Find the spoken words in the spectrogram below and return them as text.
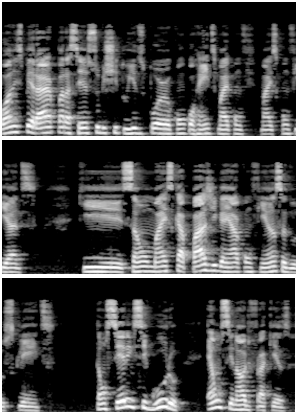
podem esperar para ser substituídos por concorrentes mais confiantes que são mais capazes de ganhar a confiança dos clientes. Então, ser inseguro é um sinal de fraqueza.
